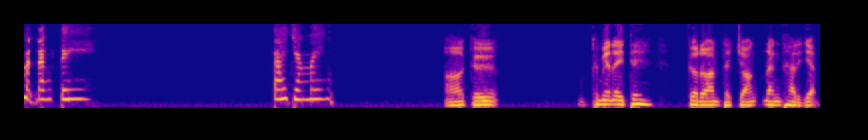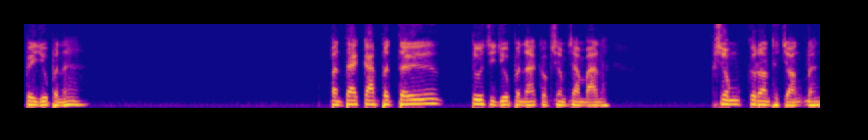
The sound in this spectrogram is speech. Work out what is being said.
មិនដឹងទេតែយ៉ាងម៉េចអឺគឺគ្មានអីទេគ្រាន់តែចង់ដឹងថារយៈពេលយូរប៉ុណ្ណាប៉ុន្តែការពិតទៅទោះជាយូរប៉ុណ្ណាក៏ខ្ញុំចាំបានដែរខ្ញុំគ្រាន់តែចង់ដឹង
